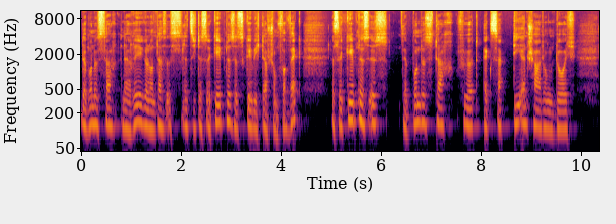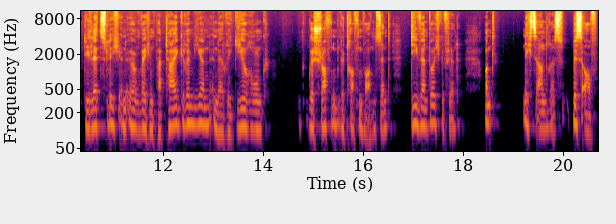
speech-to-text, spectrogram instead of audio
der Bundestag in der Regel, und das ist letztlich das Ergebnis, das gebe ich da schon vorweg, das Ergebnis ist, der Bundestag führt exakt die Entscheidungen durch, die letztlich in irgendwelchen Parteigremien in der Regierung geschaffen, getroffen worden sind. Die werden durchgeführt. Und nichts anderes, bis auf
